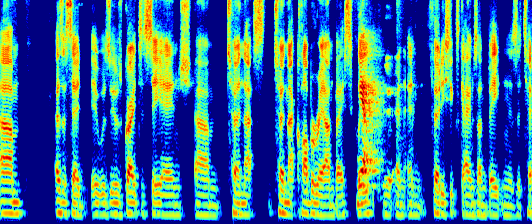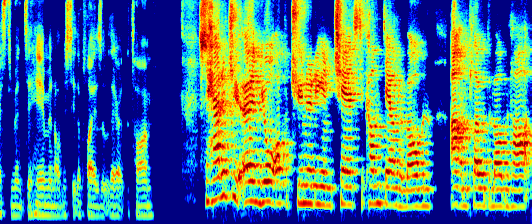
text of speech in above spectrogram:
um, as I said, it was it was great to see Ange um, turn that turn that club around basically, yeah. and and 36 games unbeaten is a testament to him and obviously the players that were there at the time. So, how did you earn your opportunity and chance to come down to Melbourne um, and play with the Melbourne Heart?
